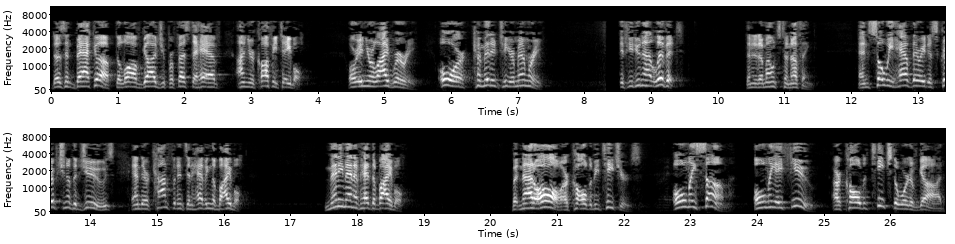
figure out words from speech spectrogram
doesn't back up the law of God you profess to have on your coffee table or in your library or committed to your memory. If you do not live it, then it amounts to nothing. And so we have there a description of the Jews and their confidence in having the Bible. Many men have had the Bible, but not all are called to be teachers. Only some, only a few are called to teach the Word of God.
